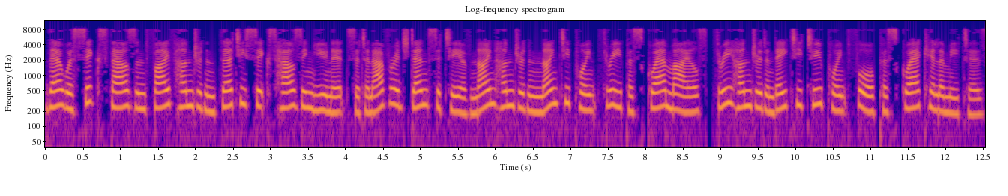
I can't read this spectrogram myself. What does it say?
There were 6,536 housing units at an average density of 990.3 per square miles, 382.4 per square kilometers.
